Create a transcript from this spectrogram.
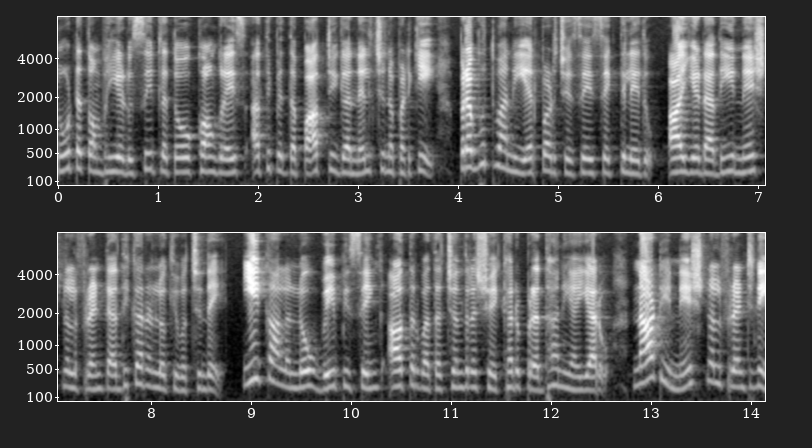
నూట తొంభై ఏడు సీట్లతో కాంగ్రెస్ అతిపెద్ద పార్టీగా నిలిచినప్పటికీ ప్రభుత్వాన్ని ఏర్పాటు చేసే శక్తి లేదు. ఆ ఏడాది నేషనల్ ఫ్రంట్ అధికారంలోకి వచ్చింది. ఈ కాలంలో వీపీ సింగ్ ఆ తర్వాత చంద్రశేఖర్ ప్రధాని అయ్యారు. నాటి నేషనల్ ఫ్రంట్ని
